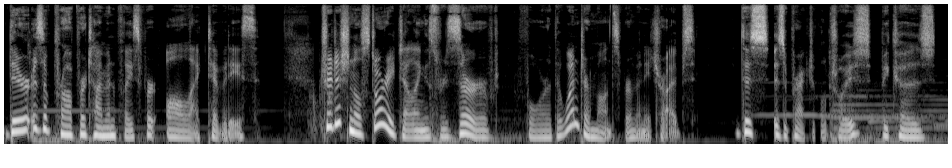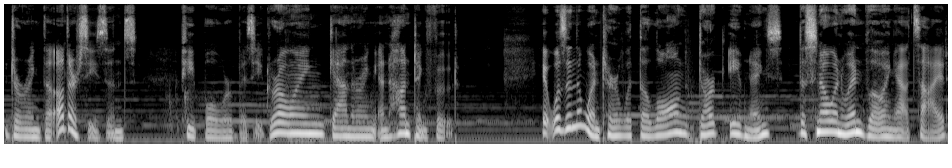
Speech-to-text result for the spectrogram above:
there is a proper time and place for all activities. Traditional storytelling is reserved for the winter months for many tribes. This is a practical choice because during the other seasons, people were busy growing, gathering, and hunting food. It was in the winter, with the long, dark evenings, the snow and wind blowing outside,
